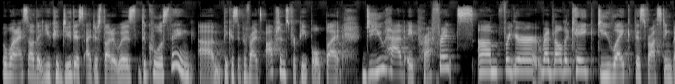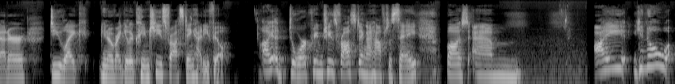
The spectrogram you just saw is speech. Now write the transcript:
But when I saw that you could do this, I just thought it was the coolest thing um, because it provides options for people. But do you have a preference um, for your red velvet cake? Do you like this frosting better? Do you like, you know, regular cream cheese frosting? How do you feel? I adore cream cheese frosting, I have to say, but um I you know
